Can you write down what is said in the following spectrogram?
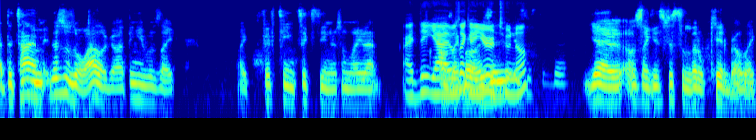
at the time this was a while ago i think he was like like 15 16 or something like that I think I yeah, it was like, bro, a year or two, it's no? yeah i was like it's just a little kid bro like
